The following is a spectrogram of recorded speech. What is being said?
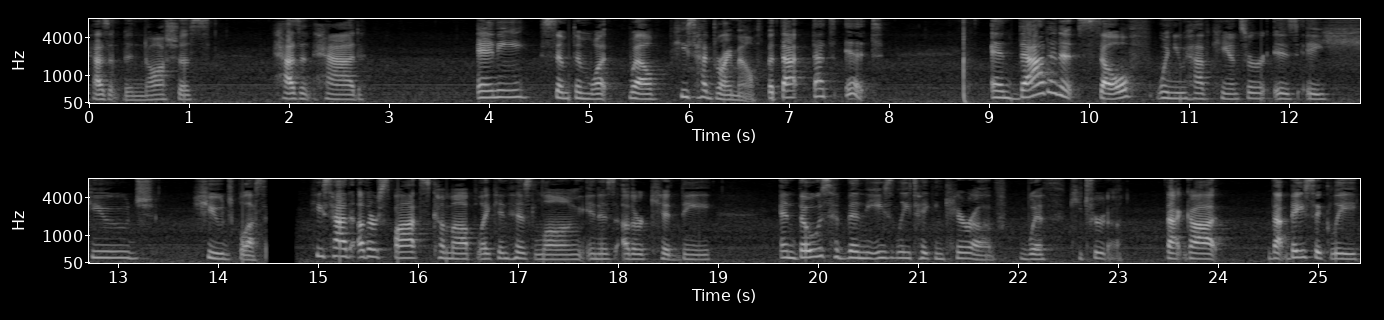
hasn't been nauseous, hasn't had any symptom what well, he's had dry mouth, but that that's it. And that in itself when you have cancer is a huge huge blessing. He's had other spots come up like in his lung, in his other kidney and those have been easily taken care of with Keytruda. That got that basically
